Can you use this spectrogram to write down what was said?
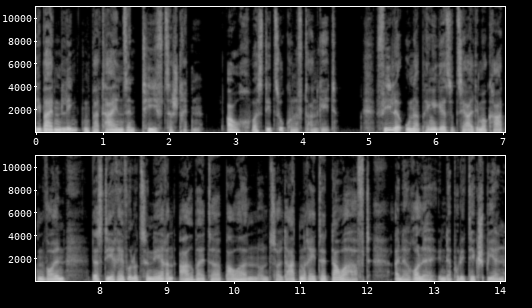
die beiden linken Parteien sind tief zerstritten, auch was die Zukunft angeht. Viele unabhängige Sozialdemokraten wollen, dass die revolutionären Arbeiter, Bauern und Soldatenräte dauerhaft eine Rolle in der Politik spielen.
